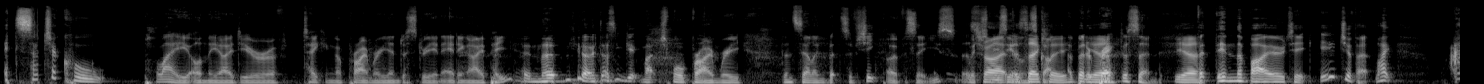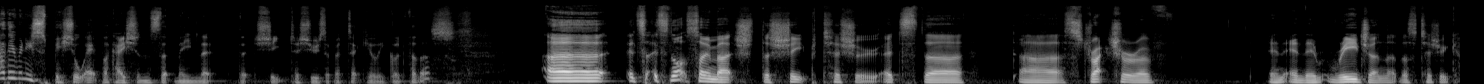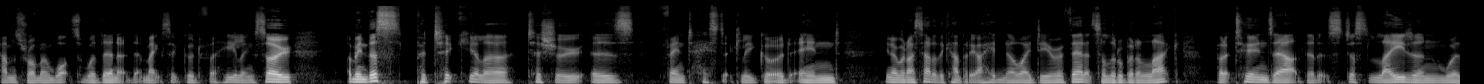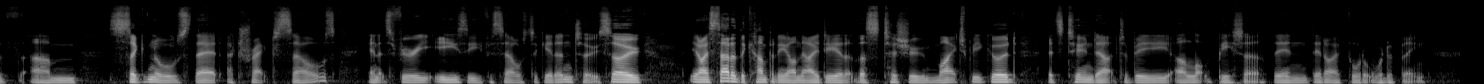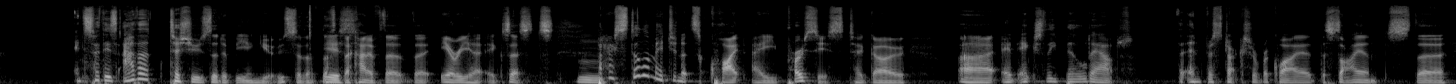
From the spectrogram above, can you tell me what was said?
it's such a cool play on the idea of taking a primary industry and adding IP, and that you know it doesn't get much more primary than selling bits of sheep overseas, That's which right, New Zealand's exactly, got a bit of practice in. Yeah. But then the biotech edge of it, like, are there any special applications that mean that that sheep tissues are particularly good for this? Uh, it's it's not so much the sheep tissue; it's the uh, structure of and, and the region that this tissue comes from and what's within it that makes it good for healing. So, I mean, this particular tissue is fantastically good. And, you know, when I started the company, I had no idea of that. It's a little bit of luck, but it turns out that it's just laden with um, signals that attract cells and it's very easy for cells to get into. So, you know, I started the company on the idea that this tissue might be good. It's turned out to be a lot better than, than I thought it would have been. And so there's other tissues that are being used, so the, the, Yes. the kind of the, the area exists. But I still imagine it's quite a process to go uh, and actually build out the infrastructure required, the science, the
